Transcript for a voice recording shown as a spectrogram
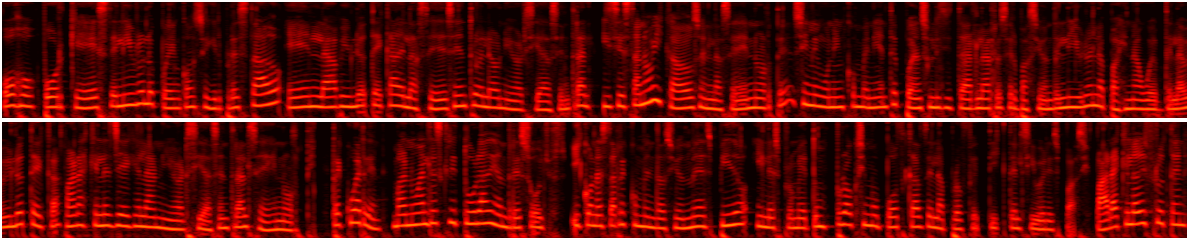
ojo, porque este libro lo pueden conseguir prestado en la biblioteca de la sede centro de la Universidad Central. Y si están ubicados en la sede norte, sin ningún inconveniente pueden solicitar la reservación del libro en la página web de la biblioteca para que les llegue a la Universidad Central sede norte. Recuerden, manual de escritura de Andrés Hoyos. Y con esta recomendación me despido y les prometo un próximo podcast de la Profetic del ciberespacio para que lo disfruten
